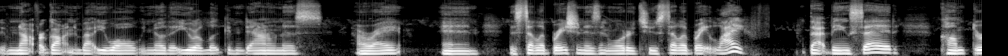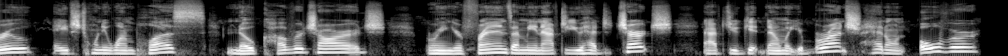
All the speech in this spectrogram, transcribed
We have not forgotten about you all. We know that you are looking down on us. All right. And the celebration is in order to celebrate life. That being said, come through age 21 plus, no cover charge. Bring your friends. I mean, after you head to church, after you get done with your brunch, head on over.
